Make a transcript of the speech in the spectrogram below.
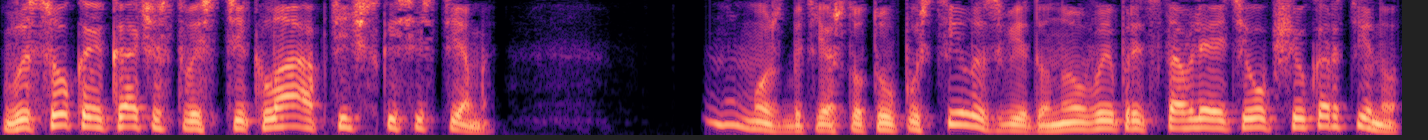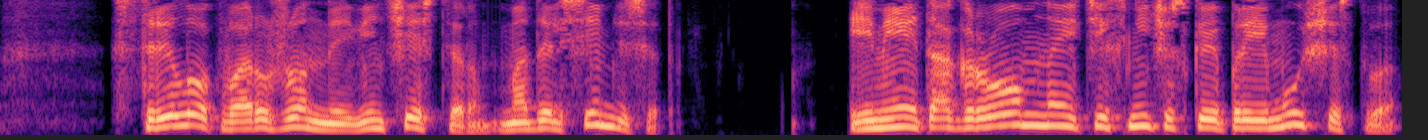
высокое качество стекла оптической системы. Ну, может быть, я что-то упустил из виду, но вы представляете общую картину. Стрелок, вооруженный винчестером, модель 70, имеет огромное техническое преимущество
